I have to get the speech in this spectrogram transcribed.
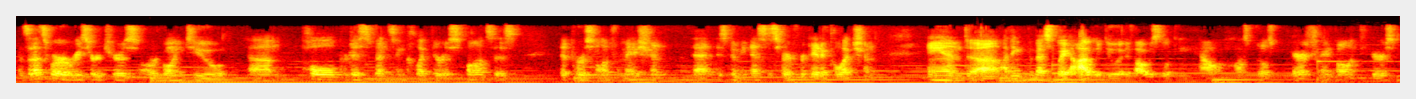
And so that's where our researchers are going to um, poll participants and collect their responses, their personal information that is going to be necessary for data collection. And uh, I think the best way I would do it if I was looking how hospitals prepare and train volunteers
